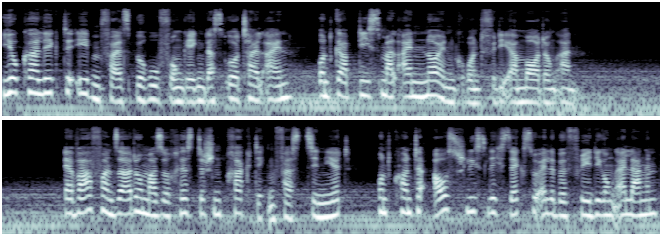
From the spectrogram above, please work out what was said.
Yuka legte ebenfalls Berufung gegen das Urteil ein und gab diesmal einen neuen Grund für die Ermordung an. Er war von sadomasochistischen Praktiken fasziniert und konnte ausschließlich sexuelle Befriedigung erlangen,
